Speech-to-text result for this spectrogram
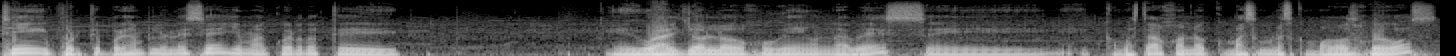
Sí, porque por ejemplo en ese yo me acuerdo que igual yo lo jugué una vez, eh, como estaba jugando más o menos como dos juegos,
